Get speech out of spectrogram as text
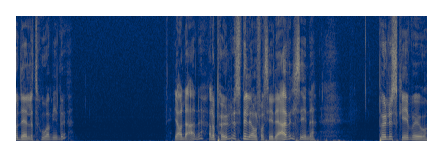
å dele troa videre? Ja, det er det. Eller Paulus vil iallfall si det. Jeg vil si det. Paulus skriver jo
